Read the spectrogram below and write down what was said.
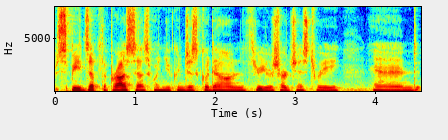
speeds up the process when you can just go down through your search history and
